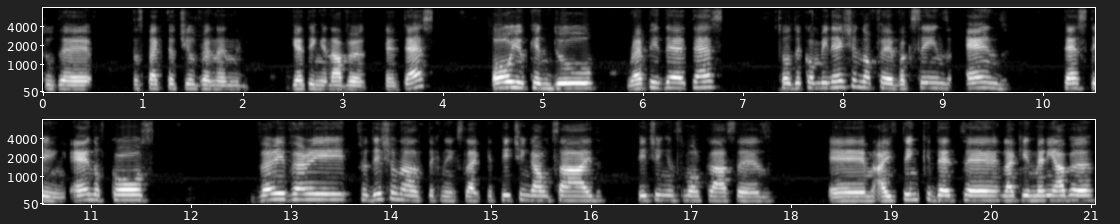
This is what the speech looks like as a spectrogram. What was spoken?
to the suspected children and getting another uh, test. Or you can do rapid uh, test. So the combination of uh, vaccines and testing, and of course, very, very traditional techniques like teaching outside, teaching in small classes. Um, I think that, uh, like in many other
